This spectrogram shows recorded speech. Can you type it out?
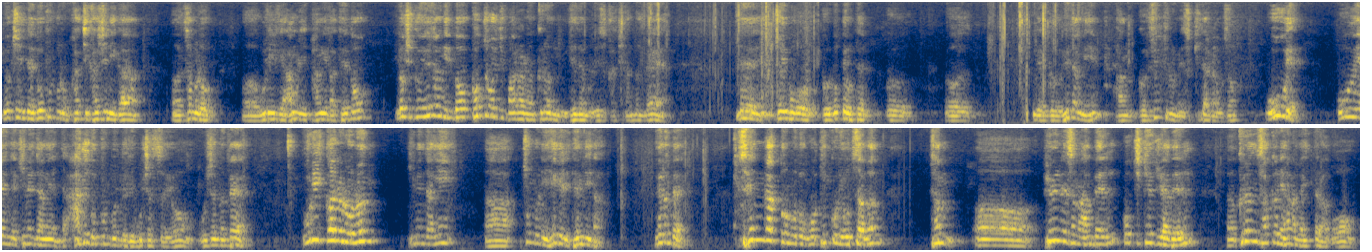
역시 이제 높은 분으로 같이 가시니까 어, 참으로 어, 우리에게 아무리 방해가 돼도 역시 그 회장님도 걱정하지 말라는 그런 개념으로 해서 같이 갔는데 네, 저희 보고 그 롯데호텔 그, 어, 이제 그 회장님 방그 스위트룸에서 기다려서 오후에 오후에 이제 김 회장에 이제 아주 높은 분들이 오셨어요. 오셨는데 우리 건으로는 김 회장이 아, 충분히 해결이 됩니다. 그런데 생각도 못하고 뒷골이 옥상은 참 어, 표현해서는 안 될 꼭 지켜줘야 될 어, 그런 사건이 하나가 있더라고.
